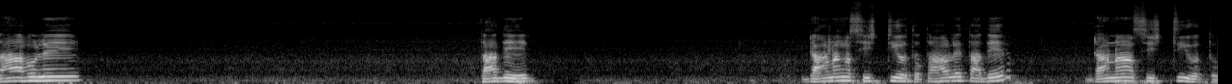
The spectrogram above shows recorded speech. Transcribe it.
তাহলে তাদের ডানা সৃষ্টি হতো তাহলে তাদের ডানা সৃষ্টি হতো।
